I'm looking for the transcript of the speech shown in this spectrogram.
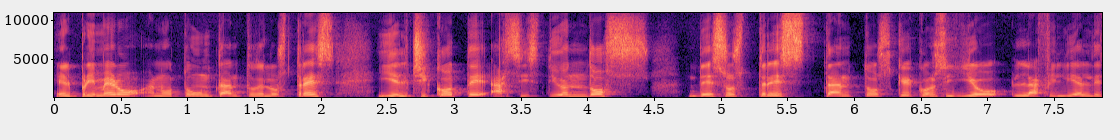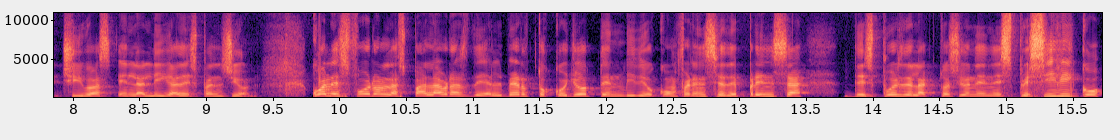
El primero anotó un tanto de los tres y el Chicote asistió en dos de esos tres tantos que consiguió la filial de Chivas en la Liga de Expansión. ¿Cuáles fueron las palabras de Alberto Coyote en videoconferencia de prensa después de la actuación en específico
